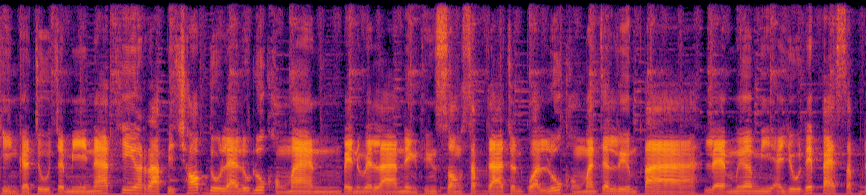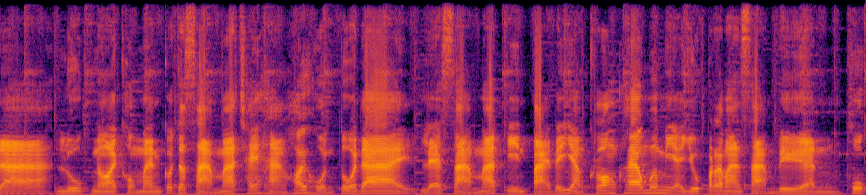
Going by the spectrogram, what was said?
คิงกาจูจะมีหน้าที่รับผิดชอบดูแลลูกๆของมัน เป็นเวลา 1-2 สัปดาห์จนกว่าลูกของมันจะลืมตาและเมื่อมีอายุได้ 8 สัปดาห์ ลูกน้อยของมันก็จะสามารถใช้หางห้อยโหนตัวได้ และสามารถปีนป่ายได้อย่างคล่องแคล่วเมื่อมีอายุประมาณ 3 เดือน พวก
